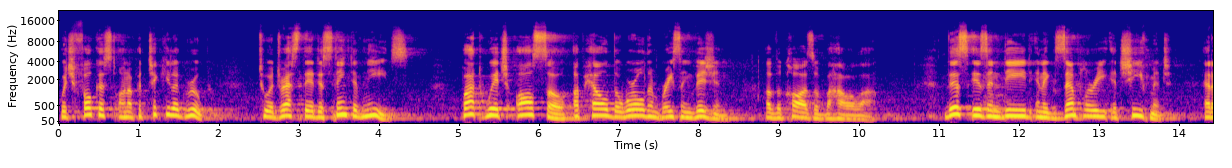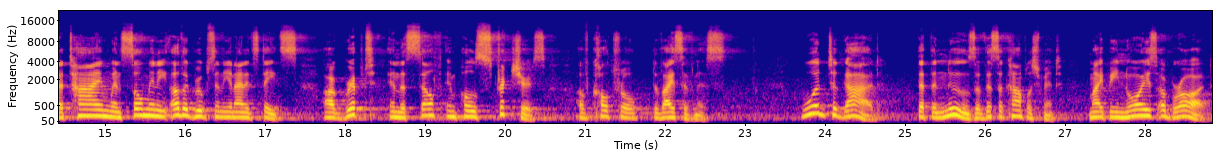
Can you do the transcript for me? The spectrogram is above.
which focused on a particular group to address their distinctive needs, but which also upheld the world embracing vision of the cause of Baha'u'llah. This is indeed an exemplary achievement at a time when so many other groups in the United States are gripped in the self imposed strictures of cultural divisiveness. Would to God that the news of this accomplishment might be noised abroad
